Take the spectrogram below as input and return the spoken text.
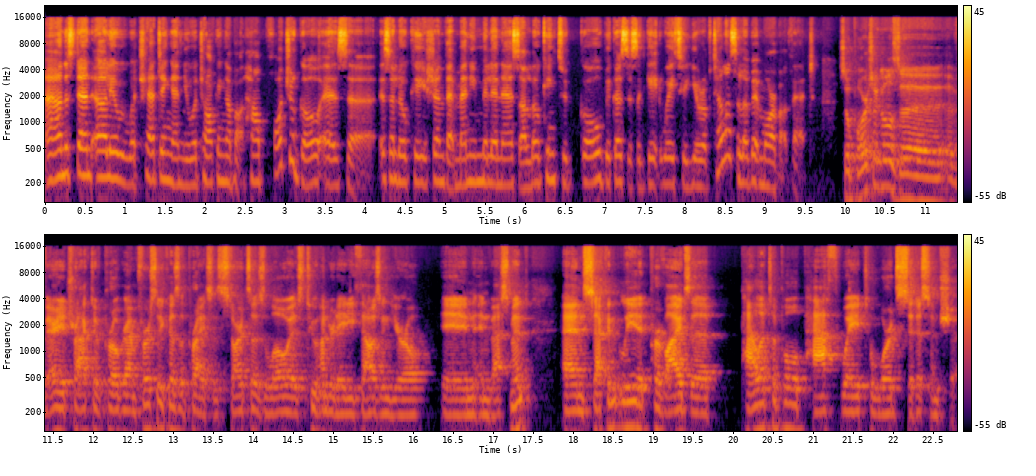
I understand earlier we were chatting and you were talking about how Portugal is a, is a location that many millionaires are looking to go because it's a gateway to Europe. Tell us a little bit more about that. So Portugal is a, a very attractive program. Firstly, because the price, it starts as low as 280,000 euro in investment. And secondly, it provides a palatable pathway towards citizenship.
